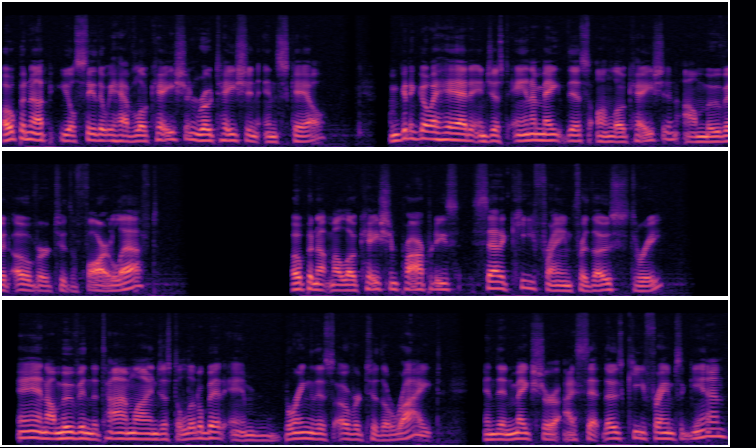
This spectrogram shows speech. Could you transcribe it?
Open up, you'll see that we have location, rotation, and scale. I'm going to go ahead and just animate this on location. I'll move it over to the far left open up my location properties, set a keyframe for those three, and I'll move in the timeline just a little bit and bring this over to the right, and then make sure I set those keyframes again.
